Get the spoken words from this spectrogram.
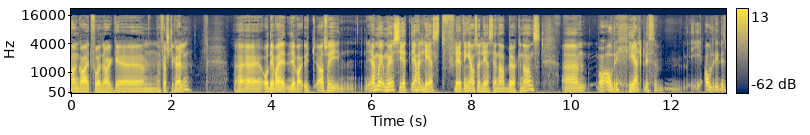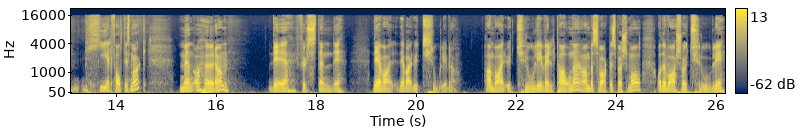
han ga et foredrag eh, første kvelden. Uh, og det var, det var ut, Altså, jeg må, må, jo si at jeg har lest flere ting. Jeg har også lest en av bøkene hans. Um, og aldri helt liksom Aldri liksom helt falt i smak. Men å høre ham, det fullstendig Det var, det var utrolig bra. Han var utrolig veltalende. Han besvarte spørsmål, og det var så utrolig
